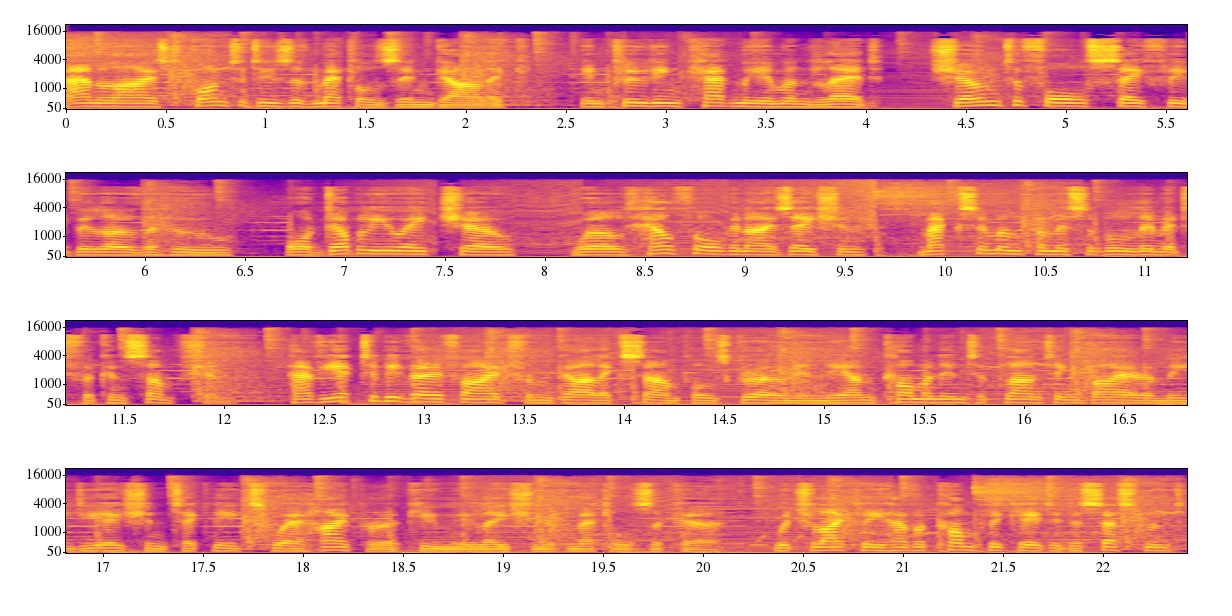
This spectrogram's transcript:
Analyzed quantities of metals in garlic, including cadmium and lead, shown to fall safely below the WHO, or WHO, World Health Organization, maximum permissible limit for consumption, have yet to be verified from garlic samples grown in the uncommon interplanting bioremediation techniques where hyperaccumulation of metals occur, which likely have a complicated assessment,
